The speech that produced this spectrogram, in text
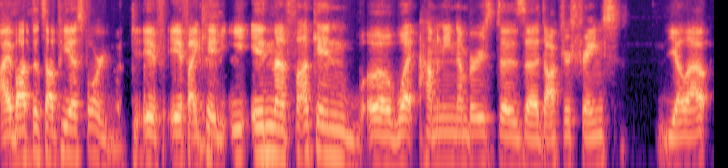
I bought this on PS4. If if I could in the fucking uh, what? How many numbers does uh, Doctor Strange yell out?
